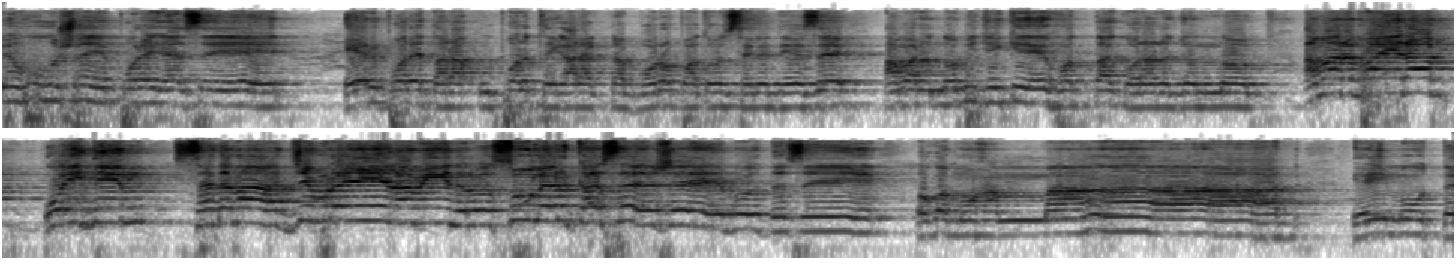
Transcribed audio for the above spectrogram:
বেহুশ হয়ে পড়ে গেছে। এরপরে তারা উপর থেকে আর একটা বড় পাথর ছেড়ে দিয়েছে। আমার নবীজিকে হত্যা করার জন্য। আমার ভাইরা ওই দিন সাদানা কাছে এসে বলতেছে, ওগো মুহাম্মদ এই মুহূর্তে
